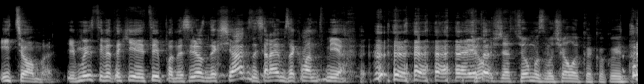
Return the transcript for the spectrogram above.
и Тёма. И мы тебе такие, типа, на серьезных щах затираем за квантмех. Сейчас Тема звучало как какой-то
